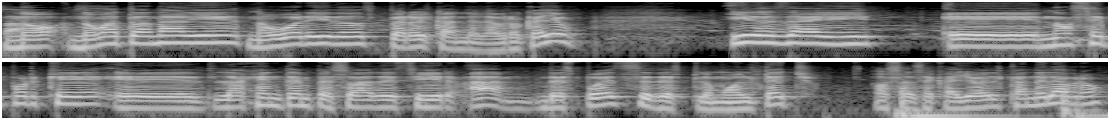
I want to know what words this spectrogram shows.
No, no mató a nadie, no hubo heridos, pero el candelabro cayó. Y desde ahí, eh, no sé por qué, eh, la gente empezó a decir, ah, después se desplomó el techo. O sea, se cayó el candelabro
